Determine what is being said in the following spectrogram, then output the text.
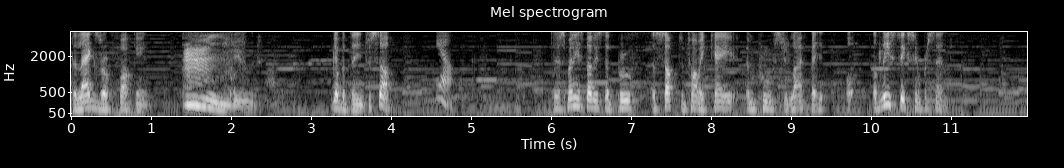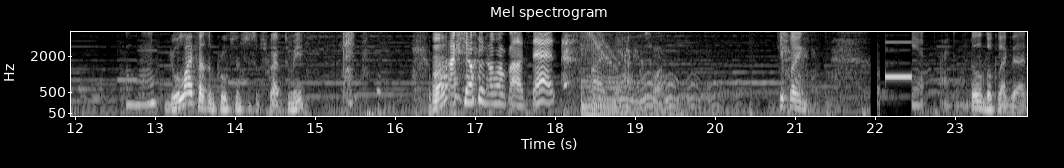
The legs are fucking, mm, dude. Yeah, but they need to sub. Yeah. There's many studies that prove a sub to Tommy Kay improves your life by at least 16%. Mm-hmm. Your life has improved since you subscribed to me. Huh? I don't know about that, but yeah, sure. Keep playing. Yeah, I don't. Don't look like that.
